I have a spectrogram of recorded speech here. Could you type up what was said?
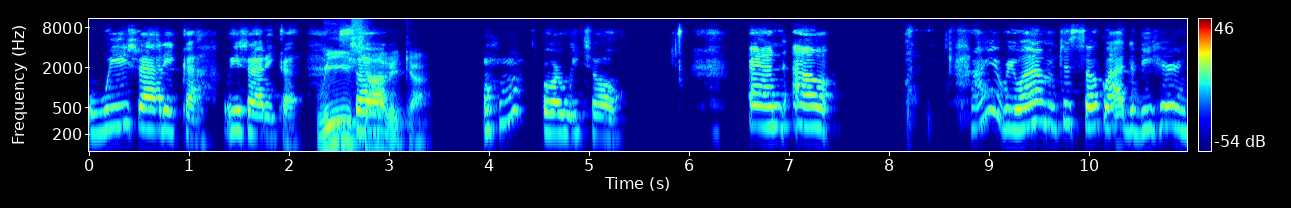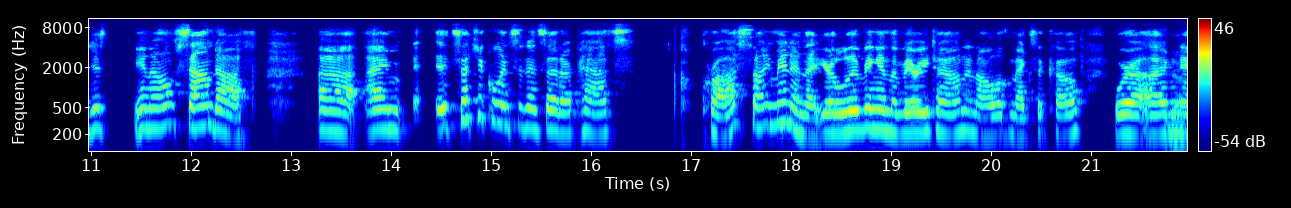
Wixárika, we so, mm-hmm, or Huichol. And uh, Hi, everyone. I'm just so glad to be here and just, you know, sound off. Uh, I'm. It's such a coincidence that our paths cross, Simon, and that you're living in the very town in all of Mexico where I'm yeah.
